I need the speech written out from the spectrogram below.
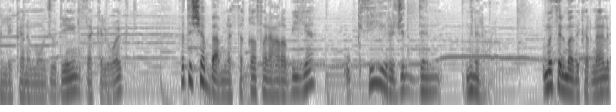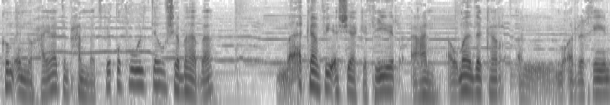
اللي كانوا موجودين في ذاك الوقت. فتشبع من الثقافة العربية وكثير جدا من العلوم. ومثل ما ذكرنا لكم إنه حياة محمد في طفولته وشبابه ما كان في أشياء كثير عنه أو ما ذكر المؤرخين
